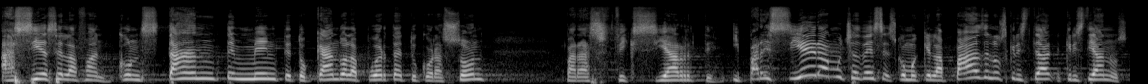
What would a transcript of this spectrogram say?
Así es el afán, constantemente tocando a la puerta de tu corazón para asfixiarte. Y pareciera muchas veces como que la paz de los cristianos,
